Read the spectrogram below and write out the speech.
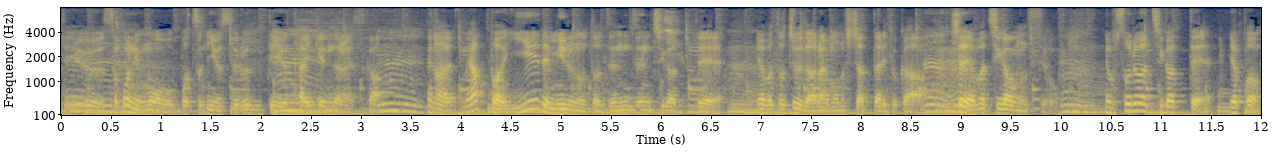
ていう、うん。そこにもう没入するっていう体験じゃないですか、うん。だからやっぱ家で見るのとは全然違ってうん。やっぱ途中で洗い物しちゃったりとかうん。したらやっぱ違うんですよ、うん。でもそれは違ってやっぱ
